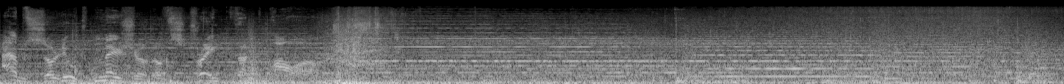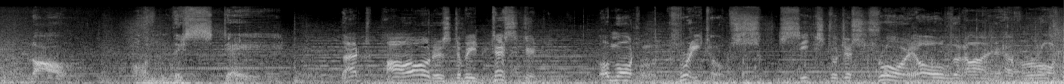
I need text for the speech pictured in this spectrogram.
absolute measure of strength and power. Now, on this day, that power is to be tested. The mortal Kratos seeks to destroy all that I have wrought.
